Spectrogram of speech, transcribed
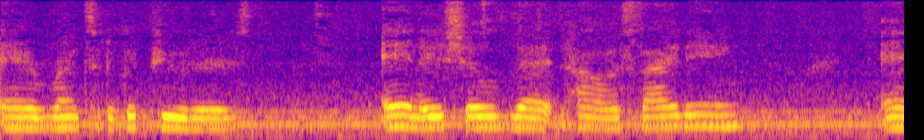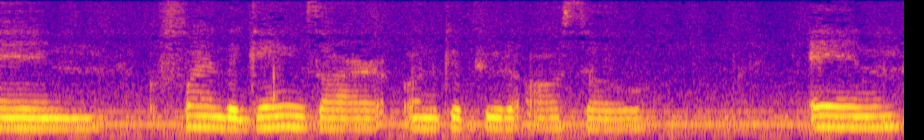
and run to the computers. And it shows that how exciting and fun the games are on the computer also. And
